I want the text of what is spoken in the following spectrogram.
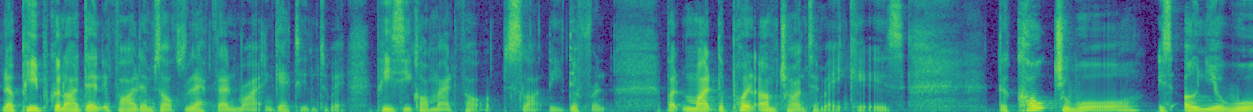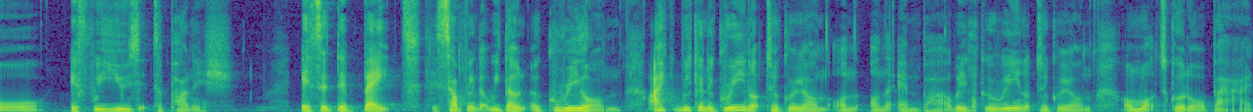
You know people can identify themselves left and right and get into it. PC gone mad felt slightly different. But my, the point I'm trying to make is the culture war is only a war if we use it to punish. It's a debate. It's something that we don't agree on. I, we can agree not to agree on, on, on the empire. We can agree not to agree on, on what's good or bad.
